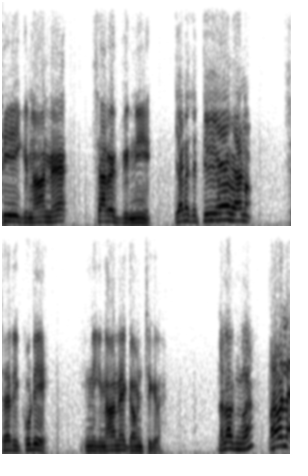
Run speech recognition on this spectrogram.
டீக்கு நானு சரக்கு நீ. எனக்கு டீயே வேணாம். சரி குடி. இன்னைக்கு நானே கவனிச்சுக்கிறேன். நல்லா இருக்குங்களா? பரவாயில்ல.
